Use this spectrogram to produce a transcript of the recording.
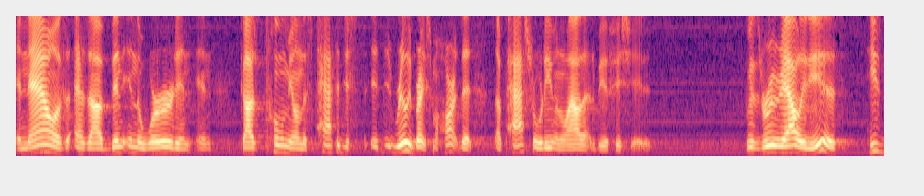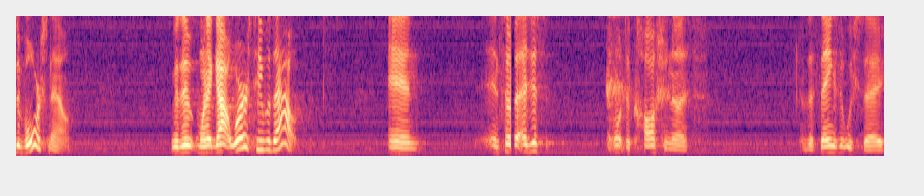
And now, as, as I've been in the Word and, and God's pulling me on this path, it just it, it really breaks my heart that a pastor would even allow that to be officiated. Because the reality is, he's divorced now. Because it, when it got worse, he was out. And, and so I just want to caution us of the things that we say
